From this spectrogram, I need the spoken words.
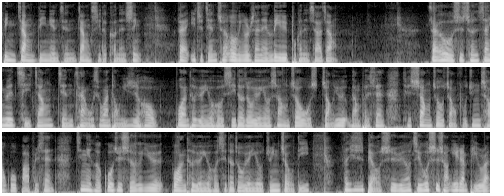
并降低年前降息的可能性。在一直坚称，二零二三年利率不可能下降。在俄罗斯称三月起将减产五十万桶一日后，布兰特原油和西德州原油上周五涨逾两 percent，且上周涨幅均超过八 percent。今年和过去十二个月，布兰特原油和西德州原油均走低。分析师表示，原油期货市场依然疲软。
